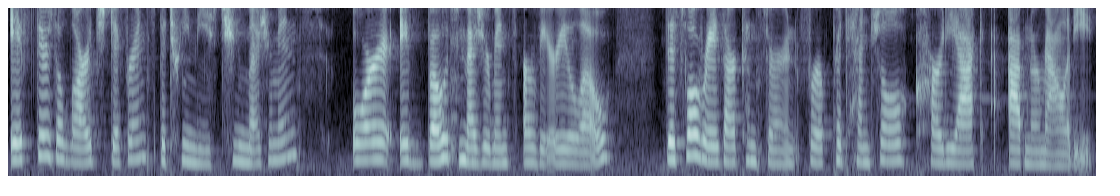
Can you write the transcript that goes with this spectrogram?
If there's a large difference between these two measurements, or if both measurements are very low, this will raise our concern for a potential cardiac abnormality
